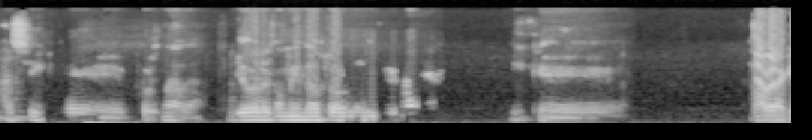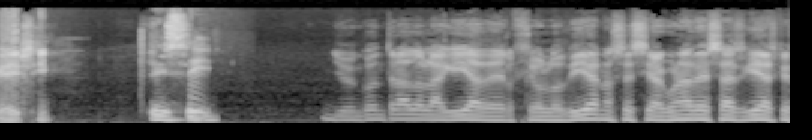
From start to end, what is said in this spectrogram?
Así que, pues nada, yo recomiendo a todo el mundo que vaya y que Habrá que ir, sí. sí, sí, Sí. Yo he encontrado la guía del Geolodía. No sé si alguna de esas guías que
